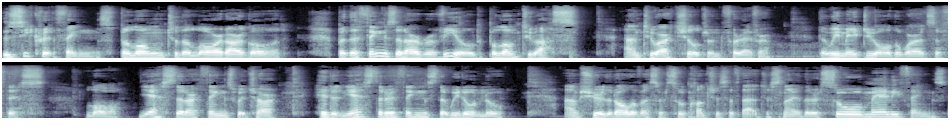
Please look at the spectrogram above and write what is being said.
The secret things belong to the Lord our God but the things that are revealed belong to us and to our children forever, that we may do all the words of this law. Yes, there are things which are hidden. Yes, there are things that we don't know. I'm sure that all of us are so conscious of that just now. There are so many things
